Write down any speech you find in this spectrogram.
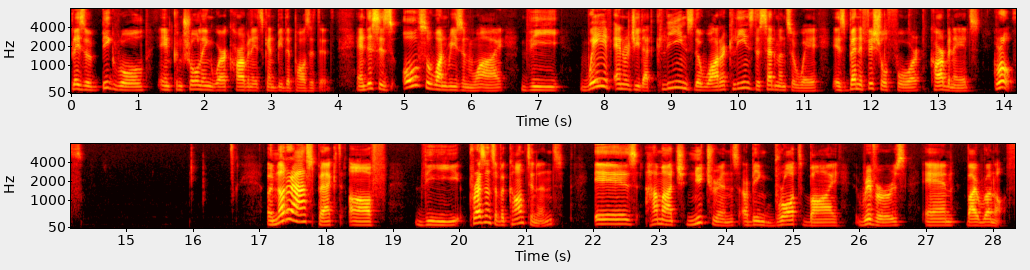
plays a big role in controlling where carbonates can be deposited. And this is also one reason why the wave energy that cleans the water, cleans the sediments away, is beneficial for carbonates growth. Another aspect of the presence of a continent is how much nutrients are being brought by rivers and by runoff.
